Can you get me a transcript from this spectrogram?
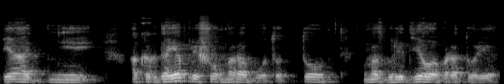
5 дней. А когда я пришел на работу, то у нас были две лаборатории.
